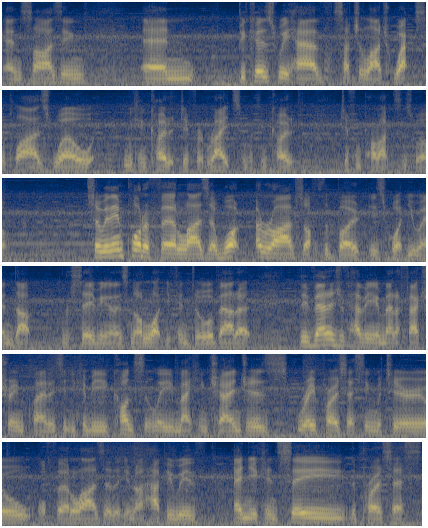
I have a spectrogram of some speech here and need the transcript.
and sizing. And because we have such a large wax supply as well, we can coat at different rates and we can coat different products as well. So with imported fertiliser, what arrives off the boat is what you end up receiving and there's not a lot you can do about it. The advantage of having a manufacturing plant is that you can be constantly making changes, reprocessing material or fertiliser that you're not happy with, and you can see the process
